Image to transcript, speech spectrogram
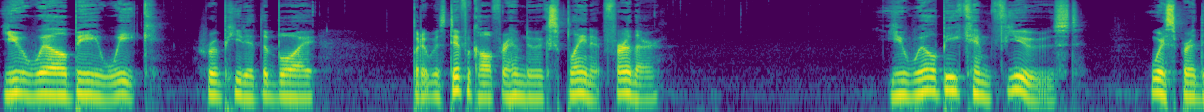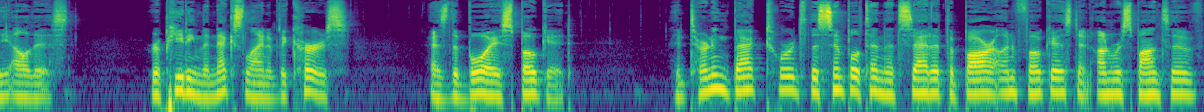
You will be weak, repeated the boy, but it was difficult for him to explain it further. You will be confused, whispered the eldest, repeating the next line of the curse as the boy spoke it, and turning back towards the simpleton that sat at the bar unfocused and unresponsive,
